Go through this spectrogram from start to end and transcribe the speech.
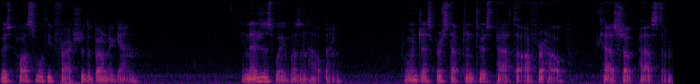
It was possible he'd fracture the bone again. Inej's weight wasn't helping, but when Jesper stepped into his path to offer help, Kaz shoved past him.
